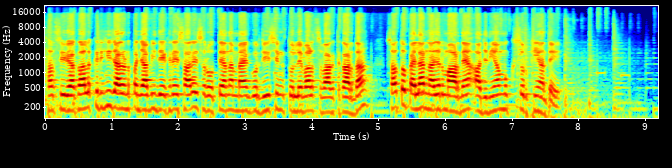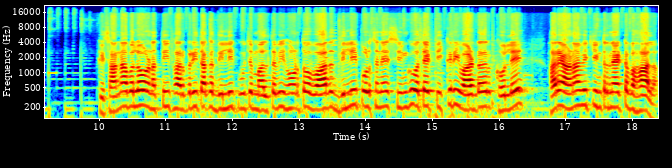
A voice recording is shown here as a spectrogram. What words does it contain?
ਸਤਿ ਸ੍ਰੀ ਅਕਾਲ, ਕ੍ਰਿਸ਼ੀ ਜਾਗਰਣ ਪੰਜਾਬੀ ਦੇਖ ਰਹੇ ਸਾਰੇ ਸਰੋਤਿਆਂ ਦਾ ਮੈਂ ਗੁਰਜੀਤ ਸਿੰਘ ਤੁੱਲੇਵਾਲ ਸਵਾਗਤ ਕਰਦਾ। ਸਭ ਤੋਂ ਪਹਿਲਾਂ ਨਜ਼ਰ ਮਾਰਦੇ ਹਾਂ ਅੱਜ ਦੀਆਂ ਮੁੱਖ ਸੁਰਖੀਆਂ ਤੇ। ਕਿਸਾਨਾਂ ਵੱਲੋਂ 29 ਫਰਵਰੀ ਤੱਕ ਦਿੱਲੀ ਕੂਚ ਮਲਤਵੀ ਹੋਣ ਤੋਂ ਬਾਅਦ ਦਿੱਲੀ ਪੁਲਿਸ ਨੇ ਸਿੰਘੂ ਅਤੇ ਟਿੱਕਰੀ ਵਾਰਡਰ ਖੋਲੇ ਹਰਿਆਣਾ ਵਿੱਚ ਇੰਟਰਨੈਟ ਬਹਾਲ।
